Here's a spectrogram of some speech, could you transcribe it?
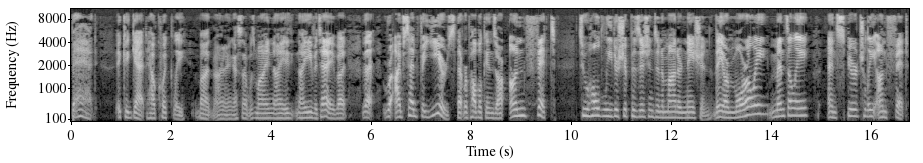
bad it could get, how quickly but I guess that was my naive, naivete. But that I've said for years that Republicans are unfit to hold leadership positions in a modern nation. They are morally, mentally, and spiritually unfit.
